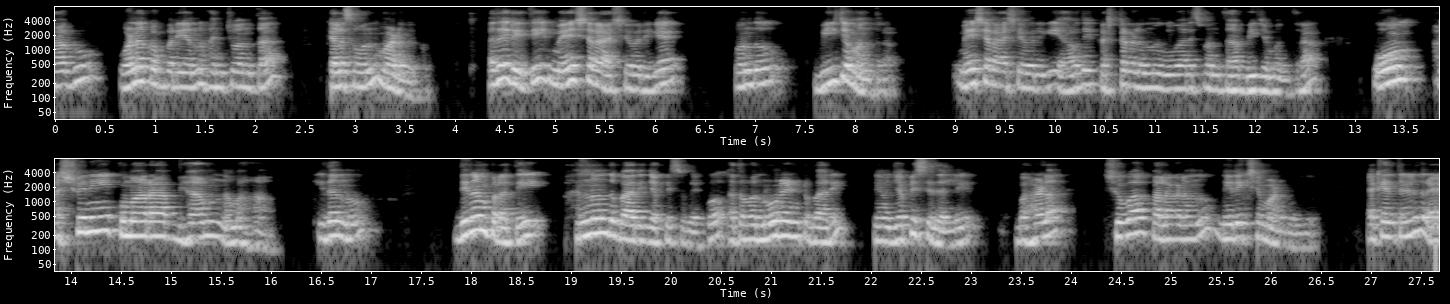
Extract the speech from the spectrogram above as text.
ಹಾಗೂ ಒಣ, ಕೊಬ್ಬರಿಯನ್ನು ಹಂಚುವಂತ ಕೆಲಸವನ್ನು ಮಾಡಬೇಕು. ಅದೇ ರೀತಿ ಮೇಷರಾಶಿಯವರಿಗೆ ಒಂದು ಬೀಜ ಮಂತ್ರ ಮೇಷರಾಶಿಯವರಿಗೆ ಯಾವುದೇ ಕಷ್ಟಗಳನ್ನು ನಿವಾರಿಸುವಂತಹ ಬೀಜ ಮಂತ್ರ ಓಂ ಅಶ್ವಿನಿ ಕುಮಾರಾಭ್ಯಾಂ ನಮಃ. ಇದನ್ನು ದಿನಂಪ್ರತಿ ಹನ್ನೊಂದು ಬಾರಿ ಜಪಿಸಬೇಕು ಅಥವಾ ನೂರೆಂಟು ಬಾರಿ ನೀವು ಜಪಿಸಿದಲ್ಲಿ ಬಹಳ ಶುಭ ಫಲಗಳನ್ನು ನಿರೀಕ್ಷೆ ಮಾಡಬಹುದು ಯಾಕೆಂತ ಹೇಳಿದ್ರೆ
